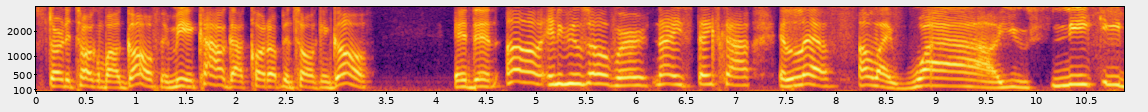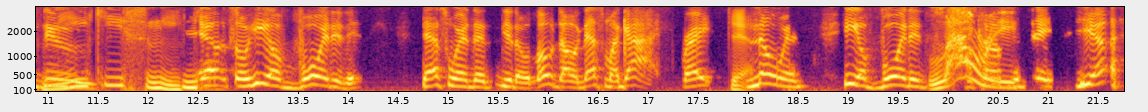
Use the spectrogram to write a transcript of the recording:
started talking about golf, and me and Kyle got caught up in talking golf. And then, oh, interview's over. Nice, thanks, Kyle. And left. I'm like, wow, you sneaky dude. Sneaky, sneaky. Yeah, so he avoided it. That's where the, you know, low dog, that's my guy, right? Yeah. Knowing he avoided Lowry? Yeah.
